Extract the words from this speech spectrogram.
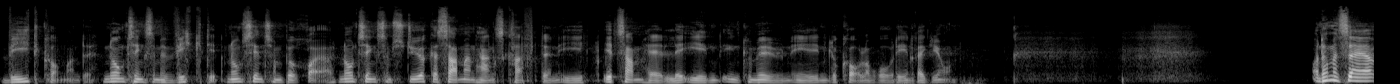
vidkommande, någonting som är viktigt, någonting som berör, någonting som styrker sammanhangskraften i ett samhälle, i en, i en kommun, i en lokalområde, i en region. Och de säger,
